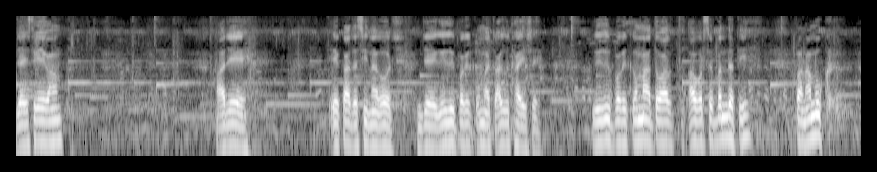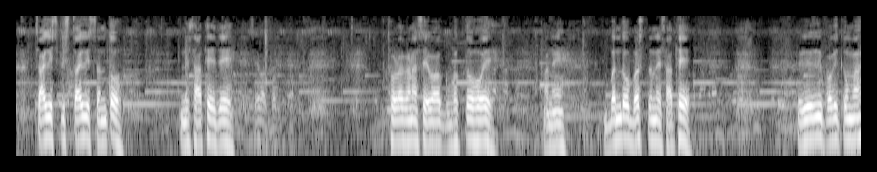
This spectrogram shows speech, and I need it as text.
જય શ્રી રામ. આજે એકાદશીના રોજ જે ગીરી પરિક્રમા ચાલુ થાય છે. ગીરી પરિક્રમા તો આ વર્ષે બંધ હતી પણ અમુક ચાલીસ પિસ્તાલીસ સંતો ને સાથે જે થોડા ઘણા સેવા ભક્તો હોય અને બંદોબસ્તને સાથે ગીરી પરિક્રમા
